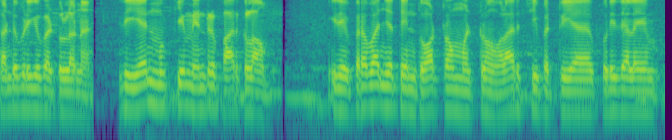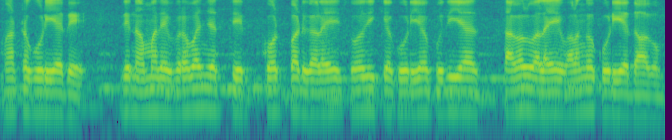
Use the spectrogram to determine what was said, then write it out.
கண்டுபிடிக்கப்பட்டுள்ளன. இது ஏன் முக்கியம் என்று பார்க்கலாம். இது பிரபஞ்சத்தின் தோற்றம் மற்றும் வளர்ச்சி பற்றிய புரிதலை மாற்றக்கூடியது. இது நமது பிரபஞ்சத்தின் கோட்பாடுகளை சோதிக்கக்கூடிய புதிய தகவல்களை வழங்கக்கூடியதாகும்.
